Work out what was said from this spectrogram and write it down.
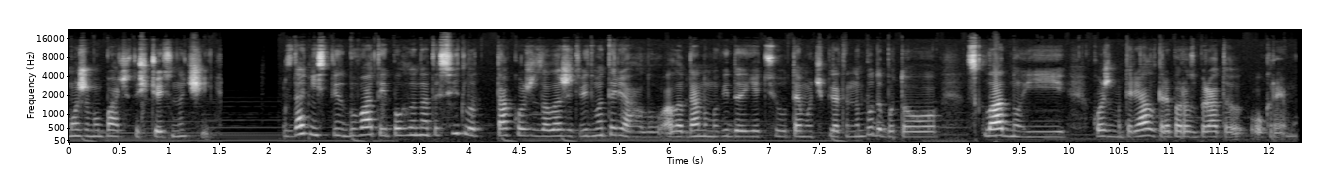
можемо бачити щось вночі. Здатність відбивати і поглинати світло також залежить від матеріалу, але в даному відео я цю тему чіпляти не буду, бо то складно і кожен матеріал треба розбирати окремо.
